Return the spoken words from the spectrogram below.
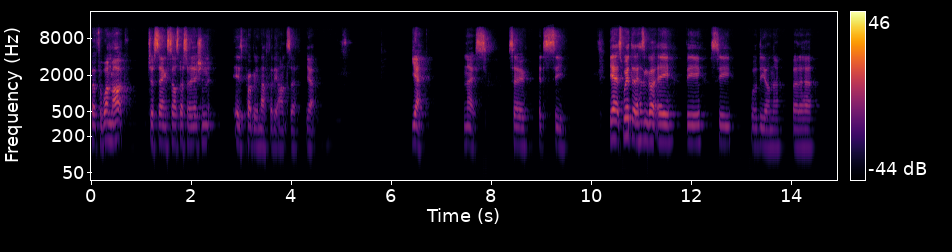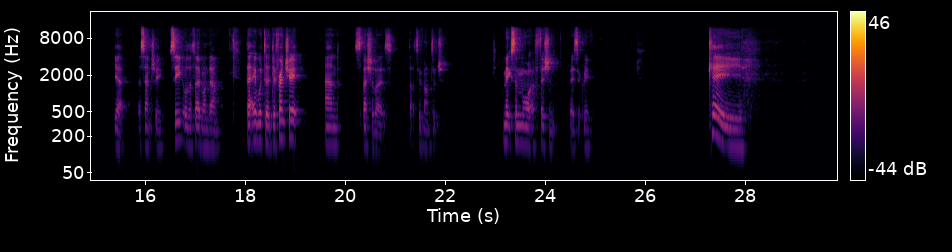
But for one mark, just saying cell specialization is probably enough for the answer. Yeah. Yeah. Nice. So it's C. Yeah, it's weird that it hasn't got A, B, C, or D on there. But uh, yeah, essentially C or the third one down. They're able to differentiate and specialize. That's the advantage makes them more efficient, basically. Okay.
